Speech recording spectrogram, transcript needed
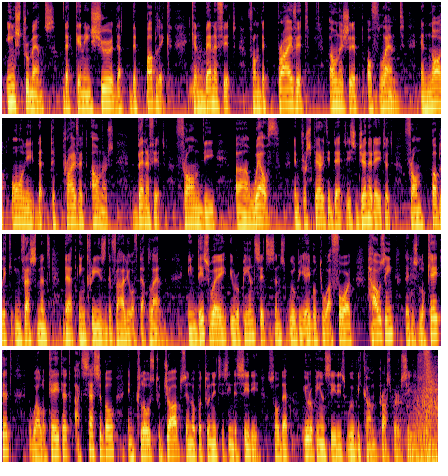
instruments that can ensure that the public can benefit from the private ownership of land and not only that the private owners benefit from the uh, wealth and prosperity that is generated from public investment that increase the value of that land. In this way, European citizens will be able to afford housing that is located, well located, accessible, and close to jobs and opportunities in the city so that European cities will become prosperous cities.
